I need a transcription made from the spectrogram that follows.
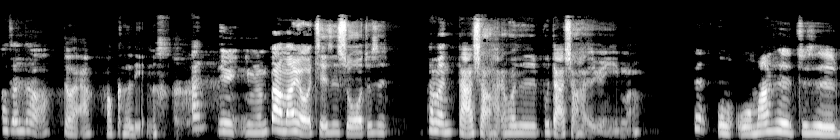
哦，真的？对啊，好可怜啊！啊，你你们爸妈有解释说，就是他们打小孩或是不打小孩的原因吗？但我我妈是就是。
